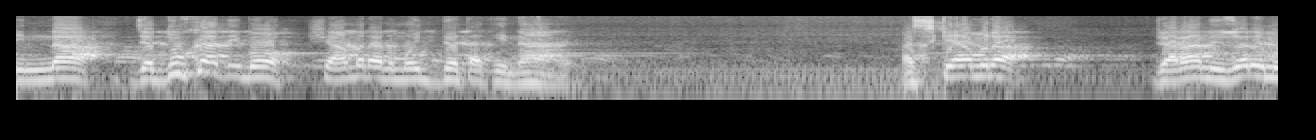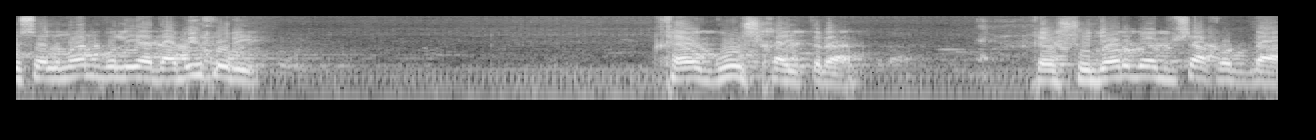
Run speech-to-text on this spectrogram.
মিন্না যে দুঃখা দিব, সে আমরার মধ্যে থাকি না আজকে আমরা যারা নিজরে মুসলমান বলিয়া দাবি করি কেউ ঘুষ খাইতরা কেউ সুদর ব্যবসা করডা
